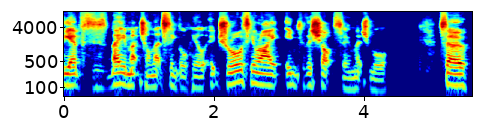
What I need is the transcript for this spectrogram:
the emphasis is very much on that single hill. It draws your eye into the shot so much more. So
